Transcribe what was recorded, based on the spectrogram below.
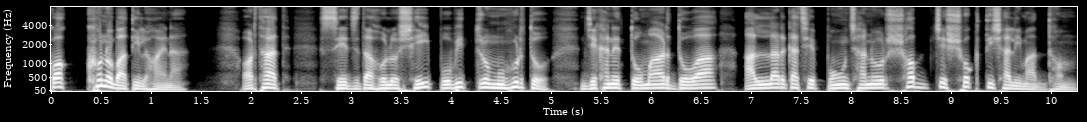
কক্ষণো বাতিল হয় না। অর্থাৎ সেজদা হল সেই পবিত্র মুহূর্ত যেখানে তোমার দোয়া আল্লাহর কাছে পৌঁছানোর সবচেয়ে শক্তিশালী মাধ্যম।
